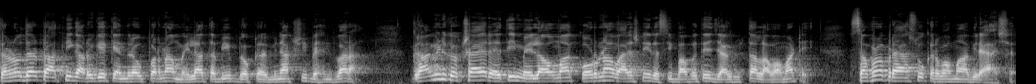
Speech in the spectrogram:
ધરણોધર પ્રાથમિક આરોગ્ય કેન્દ્ર ઉપરના મહિલા તબીબ ડોક્ટર મીનાક્ષી બહેન દ્વારા ગ્રામીણ કક્ષાએ રહેતી મહિલાઓમાં કોરોના વાયરસની રસી બાબતે જાગૃતતા લાવવા માટે સફળ પ્રયાસો કરવામાં આવી રહ્યા છે.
